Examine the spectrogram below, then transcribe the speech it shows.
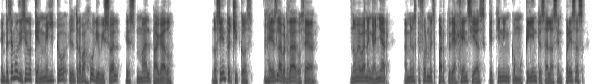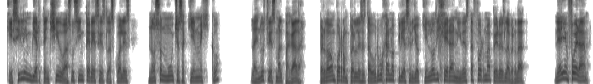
Empecemos diciendo que en México el trabajo audiovisual es mal pagado. Lo siento chicos, es la verdad, o sea, no me van a engañar a menos que formes parte de agencias que tienen como clientes a las empresas que sí le invierten chido a sus intereses, las cuales no son muchas aquí en México, la industria es mal pagada. Perdón por romperles esta burbuja, no quería ser yo quien lo dijera ni de esta forma, pero es la verdad. De ahí en fuera,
